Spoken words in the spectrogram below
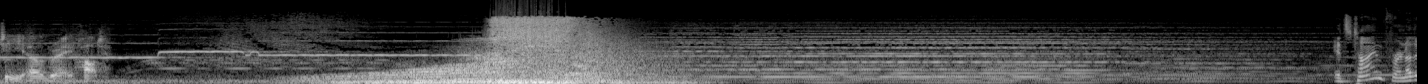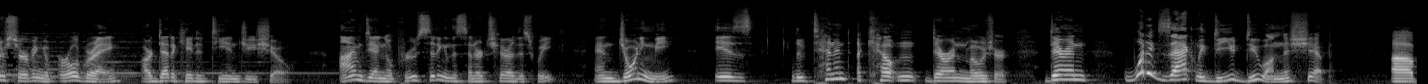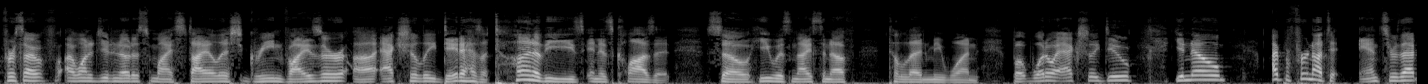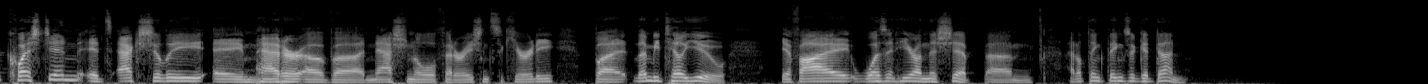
Tea Earl Grey, hot. It's time for another serving of Earl Grey, our dedicated TNG show. I'm Daniel Proulx, sitting in the center chair this week, and joining me is Lieutenant Accountant Darren Moser. Darren, what exactly do you do on this ship? Uh, first, I, I wanted you to notice my stylish green visor. Uh, actually, Data has a ton of these in his closet, so he was nice enough to lend me one. But what do I actually do? You know, I prefer not to answer that question. It's actually a matter of uh, national federation security. But let me tell you, if I wasn't here on this ship, um, I don't think things would get done.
